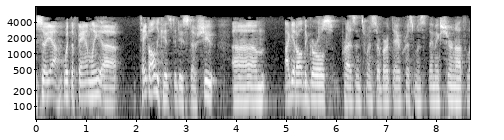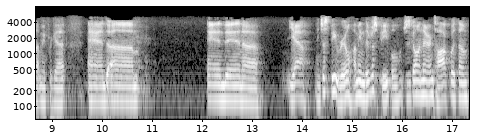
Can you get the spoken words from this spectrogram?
so yeah, with the family, uh, take all the kids to do stuff. Shoot. Um, I get all the girls presents when it's their birthday or Christmas. They make sure not to let me forget. And um, and then uh, yeah, and just be real. I mean, they're just people. Just go in there and talk with them.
